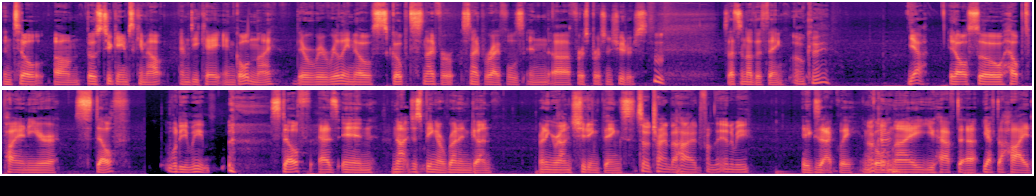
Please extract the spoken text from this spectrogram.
until um, those two games came out, MDK and GoldenEye, there were really no scoped sniper sniper rifles in uh, first-person shooters. So that's another thing. okay Yeah. It also helped pioneer stealth. What do you mean? Stealth, as in not just being a run and gun, running around shooting things. So trying to hide from the enemy. Exactly. In Okay. GoldenEye, you have to you have to hide.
